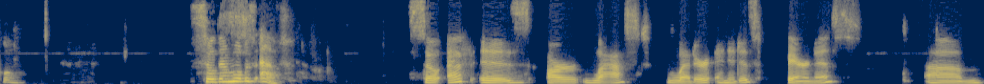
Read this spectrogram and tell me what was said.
cool. So then what was f? So f is our last letter and it is fairness. Um,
